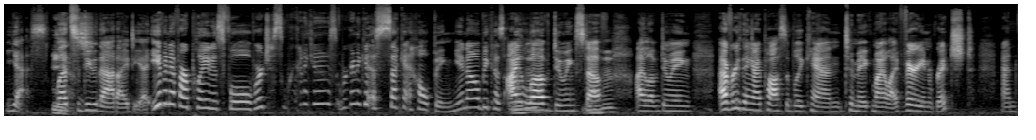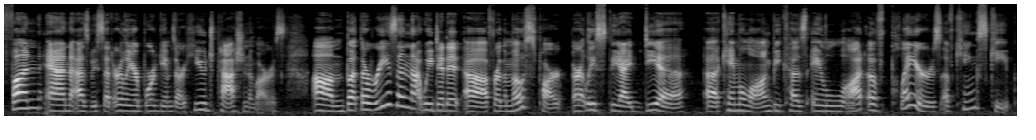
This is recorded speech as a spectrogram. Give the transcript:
Yes, let's do that idea. Even if our plate is full, we're just we're gonna get a, we're gonna get a second helping, you know, because I love doing stuff. I love doing everything I possibly can to make my life very enriched and fun. And as we said earlier, board games are a huge passion of ours. Um, but the reason that we did it uh, for the most part, or at least the idea uh, came along because a lot of players of King's Keep,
